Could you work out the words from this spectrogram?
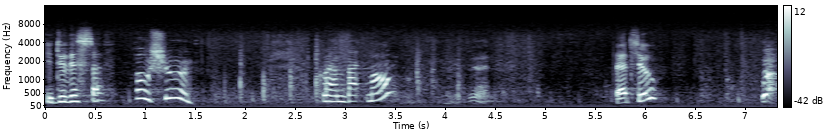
You do this stuff? Oh, sure. Grand battement. Good. That too? Well,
